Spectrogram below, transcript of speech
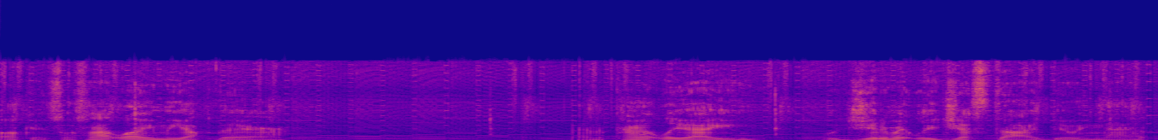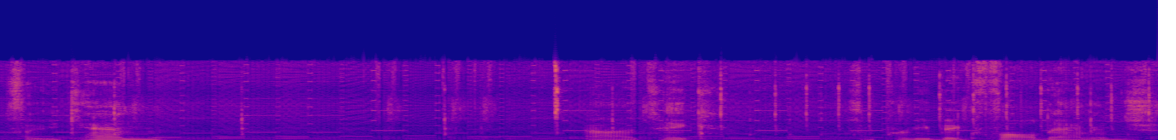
Okay, so it's not letting me up there. And apparently I legitimately just died doing that, so you can uh, take some pretty big fall damage.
